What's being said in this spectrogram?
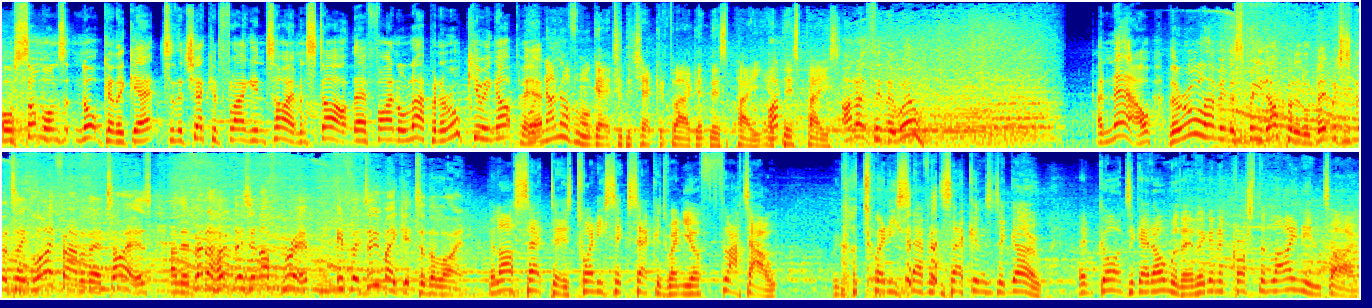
or someone's not going to get to the checkered flag in time and start their final lap. And they're all queuing up here. Well, none of them will get to the checkered flag at this pace. I- At this pace. I don't think they will. And now they're all having to speed up a little bit, which is going to take life out of their tyres, and they better hope there's enough grip if they do make it to the line. The last sector is 26 seconds when you're flat out. We've got 27 seconds to go. They've got to get on with it. They're going to cross the line in time.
